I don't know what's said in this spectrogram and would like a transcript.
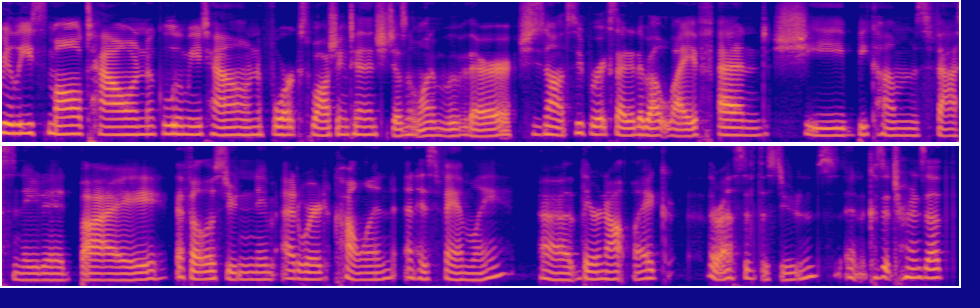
really small town, gloomy town, Forks, Washington. She doesn't want to move there. She's not super excited about life, and she becomes fascinated by a fellow student named Edward Cullen and his family. Uh, they're not like the rest of the students and because it turns out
